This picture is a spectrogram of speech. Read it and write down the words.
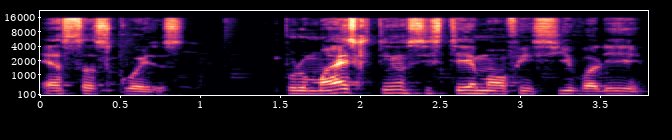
essas coisas. Por mais que tenha um sistema ofensivo ali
